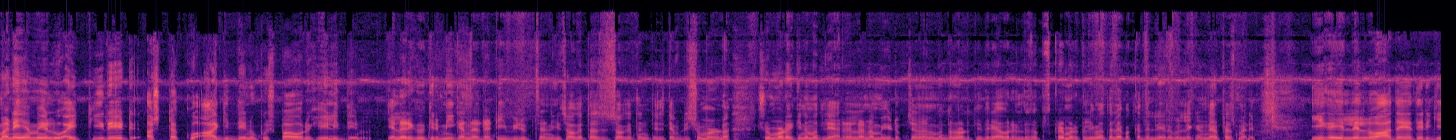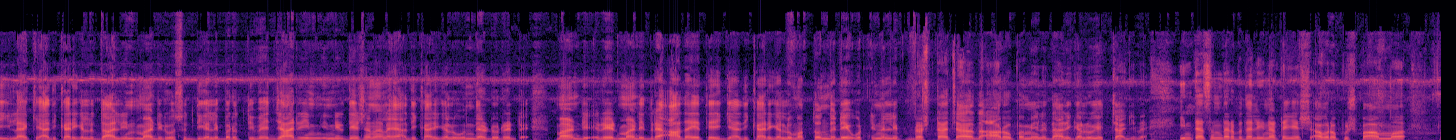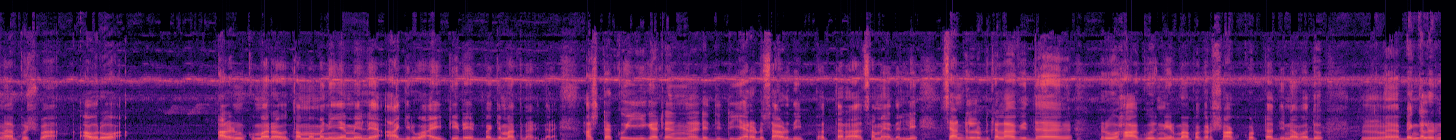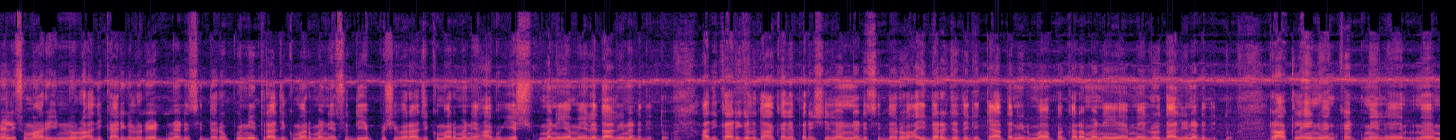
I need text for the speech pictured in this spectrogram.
ಮನೆಯ ಮೇಲೂ I T rate ಅಷ್ಟಕ್ಕೂ ಆಗಿದ್ದೇನು ಪುಷ್ಪ ಅವರು ಹೇಳಿದ್ದೇನು. ಎಲ್ಲರಿಗೂ ಕಿರ್ಮಿ ಕನ್ನಡ ಟಿ ವಿ ಯೂಟ್ಯೂಬ್ ಚಾನಲ್ಗೆ ಸ್ವಾಗತ. ಸುಸ್ವಾಗತ ಅಂತ ಹೇಳ್ತೇವೆ ಶುರು ಮಾಡೋಣ. ಶುರು ಮಾಡೋಕ್ಕಿಂತ ಮೊದಲು ಯಾರೆಲ್ಲ ನಮ್ಮ ಯೂಟ್ಯೂಬ್ ಚಾನಲ್ ಮೊದಲು ನೋಡ್ತಿದ್ರೆ ಅವರೆಲ್ಲ ಸಬ್ಸ್ಕ್ರೈಬ್ ಮಾಡ್ಕೊಳ್ಳಿ ಮತ್ತೆ ಪಕ್ಕದಲ್ಲಿ ಇರೋ ಬೆಲ್ಲೈಕನ್ನ ಪ್ರೆಸ್ ಮಾಡಿ. ಈಗ ಎಲ್ಲೆಲ್ಲೋ ಆದಾಯ ತೆರಿಗೆ ಇಲಾಖೆ ಅಧಿಕಾರಿಗಳು ದಾಳಿ ಮಾಡಿರುವ ಸುದ್ದಿಗಳೇ ಬರುತ್ತಿವೆ. ಜಾರಿ ನಿರ್ದೇಶನಾಲಯ ಅಧಿಕಾರಿಗಳು ಒಂದೆರಡು ರೇಡ್ ಮಾಡಿ, ರೇಡ್ ಮಾಡಿದರೆ ಆದಾಯ ತೆರಿಗೆ ಅಧಿಕಾರಿಗಳು ಮತ್ತೊಂದೆಡೆ ಒಟ್ಟಿನಲ್ಲಿ ಭ್ರಷ್ಟಾಚಾರದ ಆರೋಪ ಮೇಲೆ ದಾಳಿಗಳು ಹೆಚ್ಚಾಗಿವೆ. ಇಂಥ ಸಂದರ್ಭದಲ್ಲಿ ನಟ ಯಶ್ ಅವರ ಪುಷ್ಪ ಅಮ್ಮ, ಪುಷ್ಪ ಅವರು ಅರುಣ್ ಕುಮಾರ್ ಅವರು ತಮ್ಮ ಮನೆಯ ಮೇಲೆ ಆಗಿರುವ ಐ ಟಿ ರೇಟ್ ಬಗ್ಗೆ ಮಾತನಾಡಿದ್ದಾರೆ. ಅಷ್ಟಕ್ಕೂ ಈ ಘಟನೆ ನಡೆದಿದ್ದು ಎರಡು ಸಾವಿರದ ಇಪ್ಪತ್ತರ ಸಮಯದಲ್ಲಿ. ಸ್ಯಾಂಡಲ್ವುಡ್ ಕಲಾವಿದರು ಹಾಗೂ ನಿರ್ಮಾಪಕರು ಶಾಕ್ ಕೊಟ್ಟ ದಿನವದು. ಬೆಂಗಳೂರಿನಲ್ಲಿ ಸುಮಾರು ಇನ್ನೂರು ಅಧಿಕಾರಿಗಳು ರೇಡ್ ನಡೆಸಿದ್ದರು. ಪುನೀತ್ ರಾಜ್ಕುಮಾರ್ ಮನೆ, ಸುದೀಪ್ ಶಿವರಾಜಕುಮಾರ್ ಮನೆ ಹಾಗೂ ಯಶ್ ಮನೆಯ ಮೇಲೆ ದಾಳಿ ನಡೆದಿತ್ತು. ಅಧಿಕಾರಿಗಳು ದಾಖಲೆ ಪರಿಶೀಲನೆ ನಡೆಸಿದ್ದರು. ಇದರ ಜೊತೆಗೆ ಖ್ಯಾತ ನಿರ್ಮಾಪಕರ ಮನೆಯ ಮೇಲೂ ದಾಳಿ ನಡೆದಿತ್ತು. ರಾಕ್ ಲೈನ್ ವೆಂಕಟ್ ಮೇಲೆ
